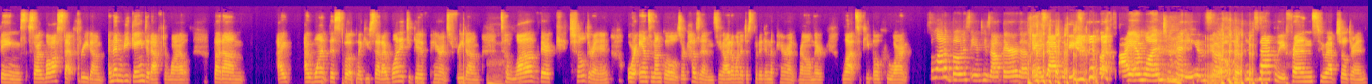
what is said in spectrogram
things. So I lost that freedom and then regained it after a while. But um I I want this book, like you said, I wanted to give parents freedom Mhm. to love their children or aunts and uncles or cousins. You know, I don't want to just put it in the parent realm. There are lots of people who aren't There's a lot of bonus aunties out there that like, exactly I am one too many. And so Yeah. exactly friends who have children.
